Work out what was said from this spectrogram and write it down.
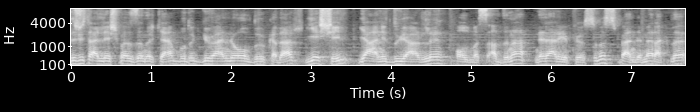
Dijitalleşme hızlanırken bunun güvenli olduğu kadar yeşil yani duyarlı olması adına neler yapıyorsunuz? Ben de merakla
